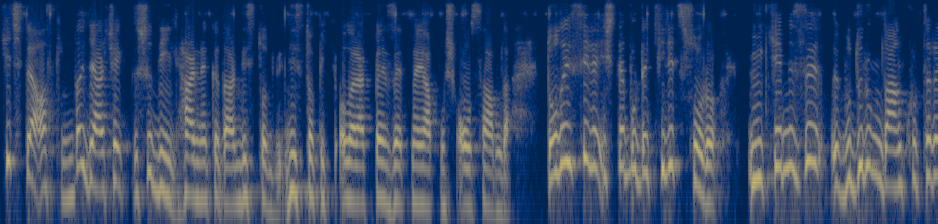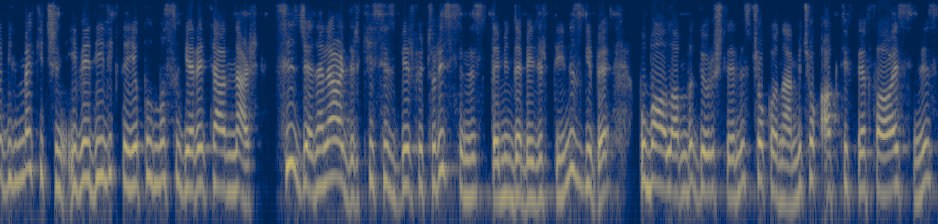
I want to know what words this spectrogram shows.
hiç de aslında gerçek dışı değil her ne kadar distopik olarak benzetme yapmış olsam da. Dolayısıyla işte burada kilit soru ülkemizi bu durumdan kurtarabilmek için ivedilikle yapılması gerekenler sizce nelerdir ki siz bir fütüristsiniz demin de belirttiğiniz gibi bu bağlamda görüşleriniz çok önemli, çok aktif ve faalsiniz.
